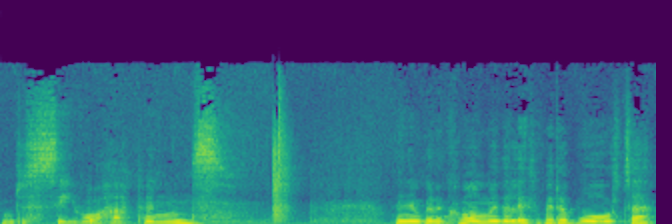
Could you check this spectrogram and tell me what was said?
And just see what happens. Then I'm going to come on with a little bit of water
